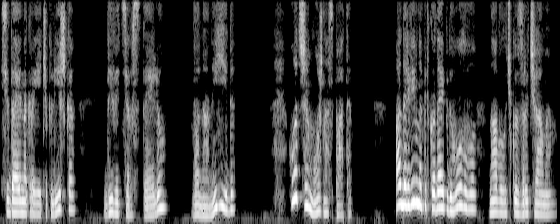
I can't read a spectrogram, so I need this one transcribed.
сідає на краєчок ліжка, дивиться в стелю, вона не їде. Отже, можна спати. Ада Львівна підкладає під голову наволочку з речами.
